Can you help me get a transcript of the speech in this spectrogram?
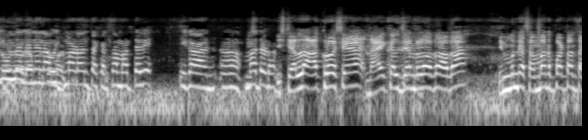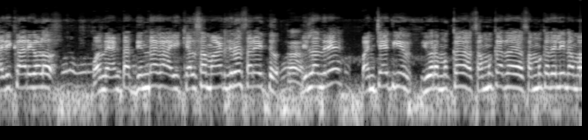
ಚಿಕ್ಕದಲ್ಲೇನೆ ನಾವು ಇದ್ ಮಾಡುವಂತ ಕೆಲಸ ಮಾಡ್ತೇವೆ. ಈಗ ಮಾತಾಡೋ ಇಷ್ಟೆಲ್ಲ ಆಕ್ರೋಶ ನಾಯಕಲ್ ಜನರ ಅದ ಅದ ಇನ್ ಮುಂದೆ ಸಂಬಂಧಪಟ್ಟಂತ ಅಧಿಕಾರಿಗಳು ಒಂದ್ ಎಂಟತ್ತು ದಿನದಾಗ ಈ ಕೆಲಸ ಮಾಡಿದ್ರೆ ಸರಿ ಆಯ್ತು. ಇಲ್ಲಾಂದ್ರೆ ಪಂಚಾಯತ್ಗೆ ಇವರ ಮುಖ ಸಮ್ಮುಖದ ಸಮ್ಮುಖದಲ್ಲಿ ನಮ್ಮ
